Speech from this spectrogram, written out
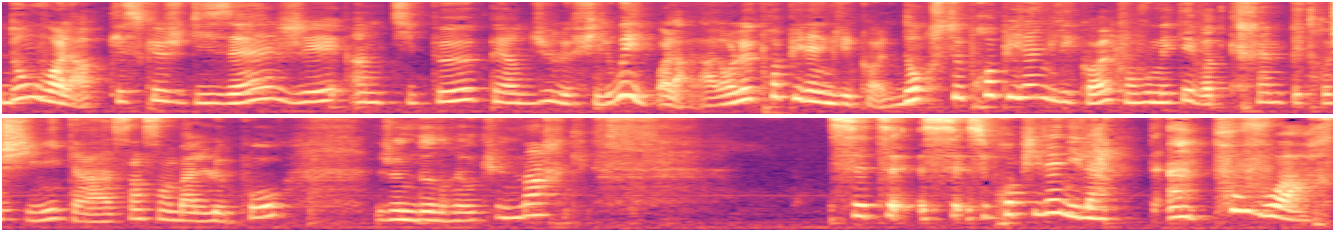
Donc voilà, qu'est-ce que je disais? J'ai un petit peu perdu le fil. Oui, voilà, alors le propylène glycol. Donc ce propylène glycol, quand vous mettez votre crème pétrochimique à 500 balles le pot, je ne donnerai aucune marque, ce propylène, il a un pouvoir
